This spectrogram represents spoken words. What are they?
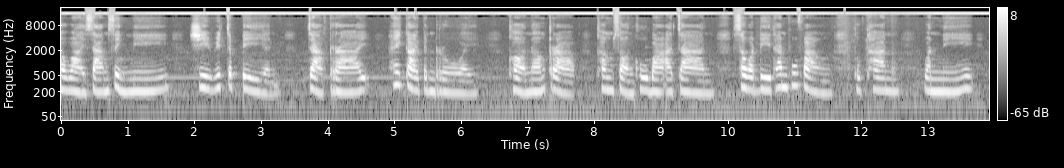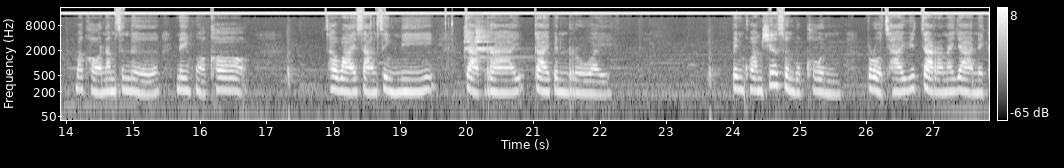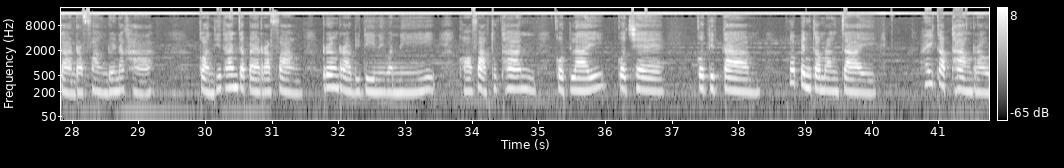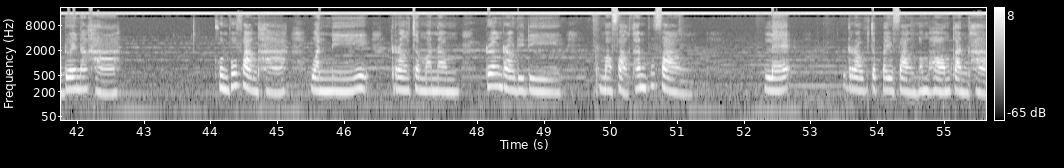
ถวายสามสิ่งนี้ ชีวิตจะเปลี่ยน จากร้ายให้กลายเป็นรวย ขอน้อมกราบคำสอนครูบาอาจารย์ สวัสดีท่านผู้ฟัง ทุกท่าน วันนี้มาขอนำเสนอในหัวข้อ ถวายสามสิ่งนี้ จากร้ายกลายเป็นรวย เป็นความเชื่อส่วนบุคคล โปรดใช้วิจารณญาณในการรับฟังด้วยนะคะ ก่อนที่ท่านจะไปรับฟังเรื่องราวดีๆ ในวันนี้ ขอฝากทุกท่าน กดไลค์ กดแชร์ กดติดตาม เพื่อเป็นกำลังใจ ให้กับทางเราด้วยนะคะ คุณผู้ฟังคะ วันนี้เราจะมานำเรื่องราวดีๆ มาฝากท่านผู้ฟัง และเราจะไปฟังพร้อมๆกันค่ะ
